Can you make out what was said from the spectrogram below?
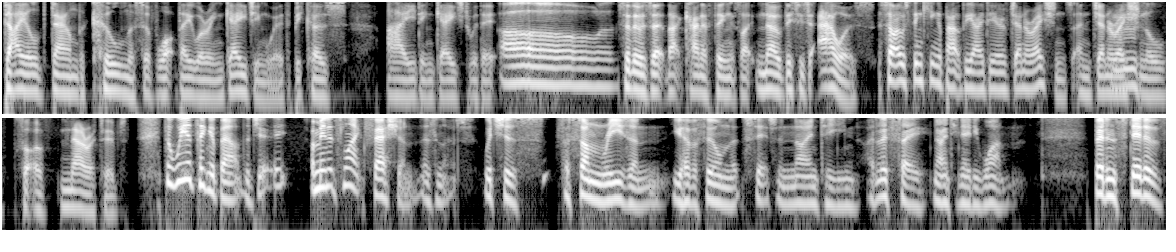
dialed down the coolness of what they were engaging with because I'd engaged with it. Oh, So there was a, that kind of thing. It's like, no, this is ours. So I was thinking about the idea of generations and generational sort of narratives. the weird thing about the, I mean, it's like fashion, isn't it? Which is, for some reason, you have a film that's set in nineteen, uh, let's say nineteen eighty-one, but instead of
